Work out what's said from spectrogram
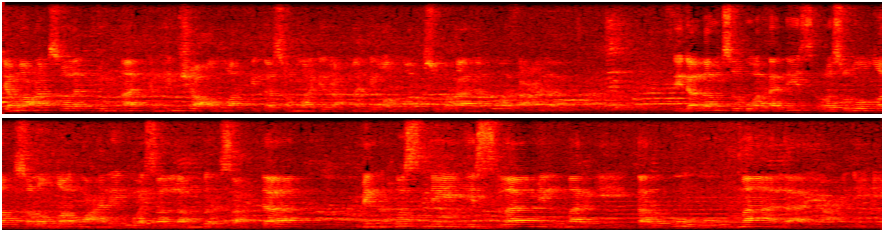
Jamaah sholat Jumat yang insya Allah kita semua dirahmati Allah Subhanahu wa Ta'ala. Di dalam sebuah hadis Rasulullah Sallallahu Alaihi Wasallam bersabda, "Min husni Islamil mar'i tarhuhu ma la ya'nihi."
